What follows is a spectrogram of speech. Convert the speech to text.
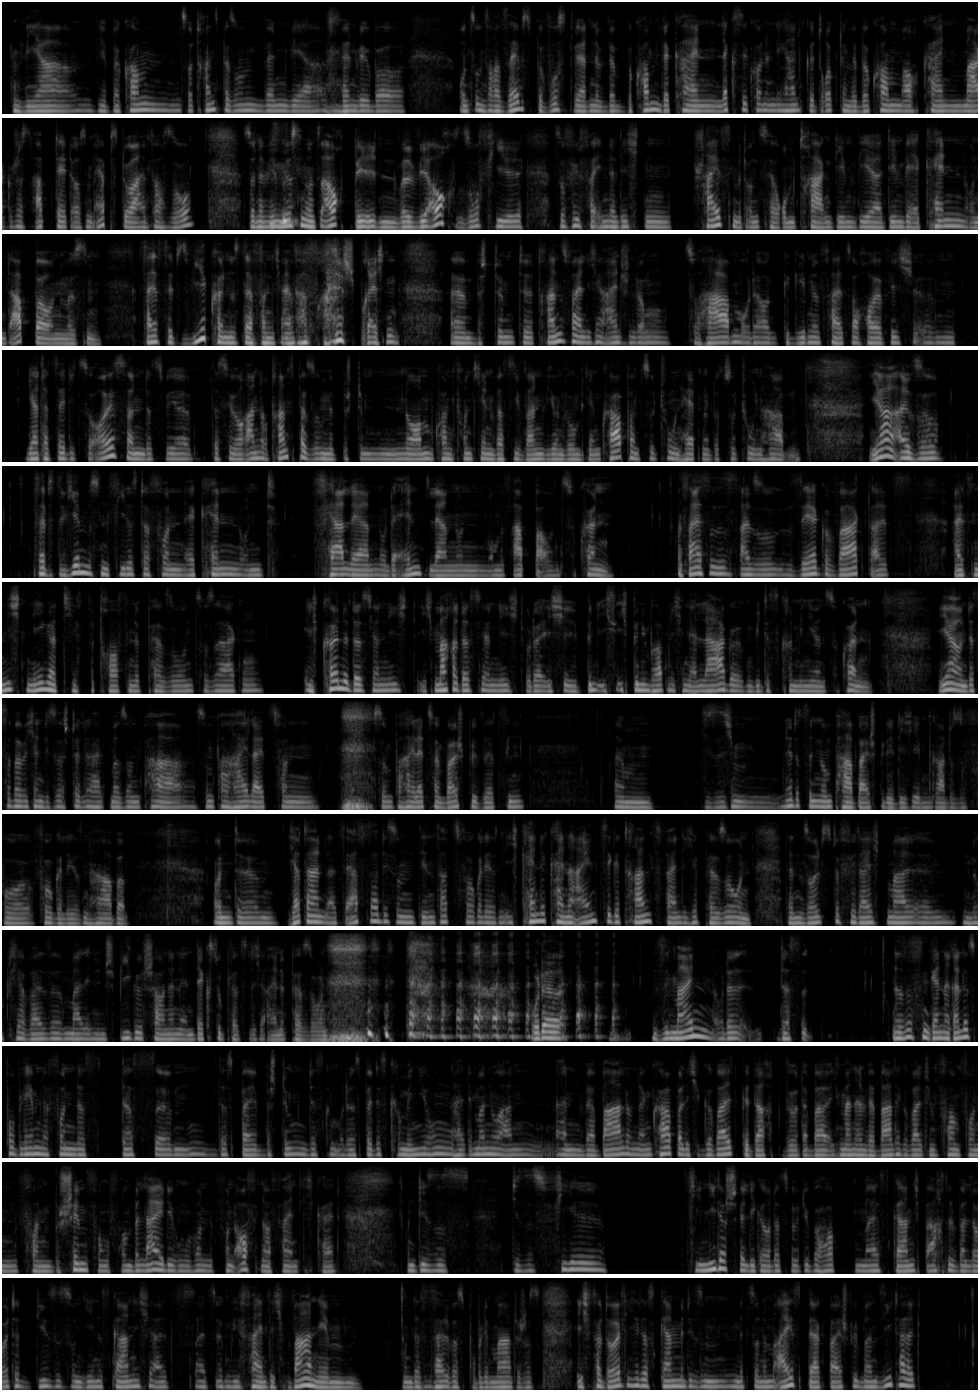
Wir, wir bekommen so Transpersonen, wenn wir, wenn wir über uns unserer selbst bewusst werden, wir bekommen wir kein Lexikon in die Hand gedrückt und wir bekommen auch kein magisches Update aus dem App Store einfach so, sondern wir müssen uns auch bilden, weil wir auch so viel, so viel verinnerlichten Scheiß mit uns herumtragen, den wir, den wir erkennen und abbauen müssen. Das heißt, selbst wir können es davon nicht einfach freisprechen, äh, bestimmte transfeindliche Einstellungen zu haben oder gegebenenfalls auch häufig ähm, ja tatsächlich zu äußern, dass wir, dass wir auch andere Transpersonen mit bestimmten Normen konfrontieren, was sie wann, wie und wo mit ihren Körpern zu tun hätten oder zu tun haben. Ja, also selbst wir müssen vieles davon erkennen und verlernen oder entlernen, um es abbauen zu können. Das heißt, es ist also sehr gewagt, als, als nicht negativ betroffene Person zu sagen, ich könne das ja nicht, ich mache das ja nicht oder ich bin, ich, ich bin überhaupt nicht in der Lage, irgendwie diskriminieren zu können. Ja, und deshalb habe ich an dieser Stelle halt mal so ein paar, so ein paar Highlights von, so ein paar Highlights von Beispielsätzen, ähm, die sich, ne, das sind nur ein paar Beispiele, die ich eben gerade so vor, vorgelesen habe. Und ähm, ich hatte halt als erstes hatte ich so den Satz vorgelesen, ich kenne keine einzige transfeindliche Person. Dann sollst du vielleicht mal ähm, möglicherweise mal in den Spiegel schauen, dann entdeckst du plötzlich eine Person. oder sie meinen, oder das, das ist ein generelles Problem davon, dass dass, ähm, dass bei bestimmten Diskrim oder dass bei Diskriminierungen halt immer nur an, an verbale und an körperliche Gewalt gedacht wird. Aber ich meine an verbale Gewalt in Form von, von Beschimpfung, von Beleidigung, von, von offener Feindlichkeit. Und dieses, dieses viel viel niederschwelligere, das wird überhaupt meist gar nicht beachtet, weil Leute dieses und jenes gar nicht als, als irgendwie feindlich wahrnehmen. Und das ist halt was Problematisches. Ich verdeutliche das gern mit diesem, mit so einem Eisbergbeispiel. Man sieht halt,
